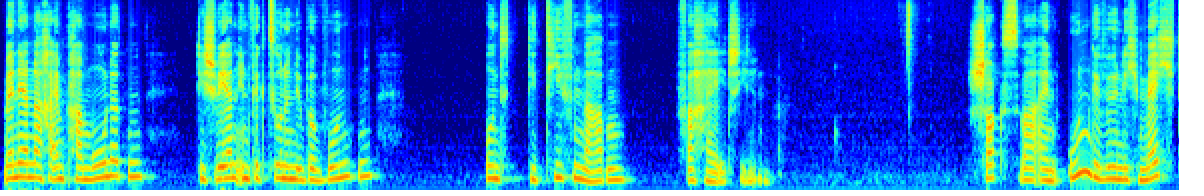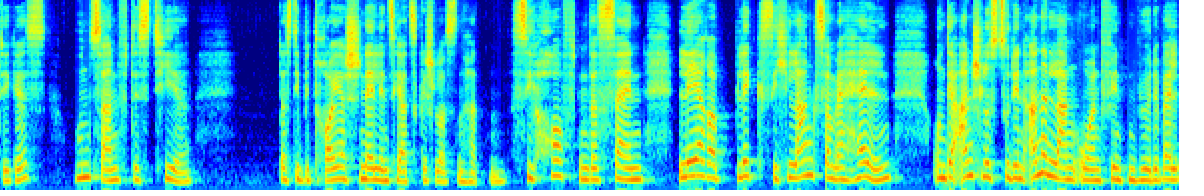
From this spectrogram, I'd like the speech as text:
wenn er nach ein paar Monaten die schweren Infektionen überwunden und die tiefen Narben verheilt schienen. Schocks war ein ungewöhnlich mächtiges und sanftes Tier, das die Betreuer schnell ins Herz geschlossen hatten. Sie hofften, dass sein leerer Blick sich langsam erhellen und der Anschluss zu den anderen Langohren finden würde, weil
